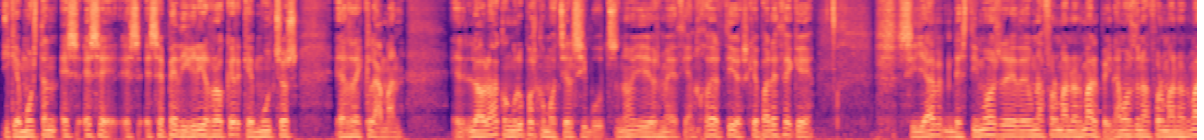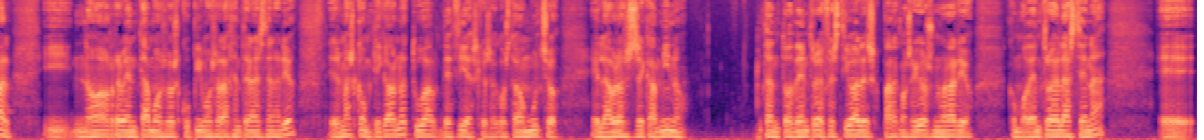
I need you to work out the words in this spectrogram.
y que muestran ese, ese, ese pedigrí rocker que muchos eh, reclaman. lo hablaba con grupos como Chelsea Boots, ¿no? Y ellos me decían, joder, tío, es que parece que si ya vestimos de una forma normal, peinamos de una forma normal y no reventamos o escupimos a la gente en el escenario, es más complicado, ¿no? Tú decías que os ha costado mucho elaborar ese camino, tanto dentro de festivales para conseguiros un horario como dentro de la escena. Eh,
